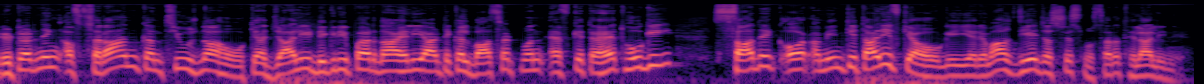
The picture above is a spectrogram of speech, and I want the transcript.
ریٹرننگ افسران کنفیوز نہ ہو۔ کیا جعلی ڈگری پر نااہلی آرٹیکل باسٹھ ون ایف کے تحت ہوگی؟ صادق اور امین کی تعریف کیا ہوگی؟ یہ ریمارکس دیے جسٹس مسرت ہلالی نے۔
